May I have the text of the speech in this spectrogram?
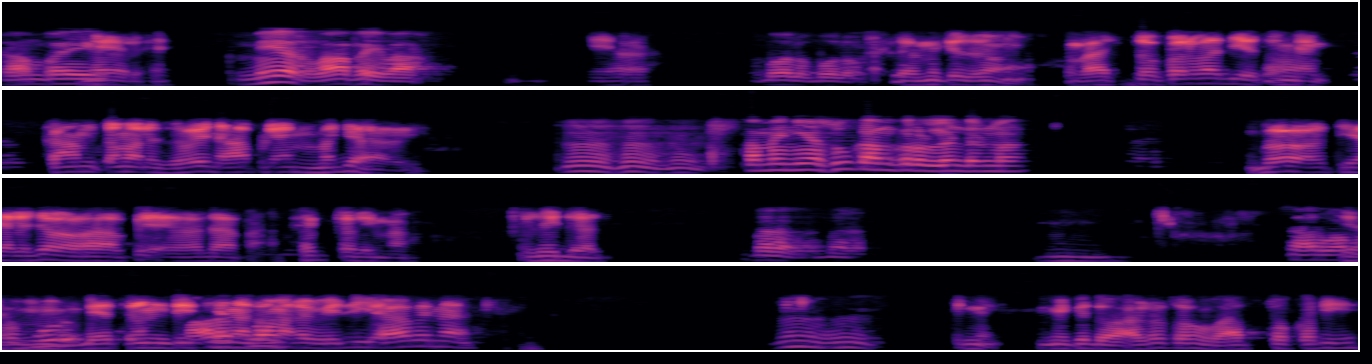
રામભાઈ મેર મેર. વાહ ભાઈ વાહ. બોલો બોલો. એટલે મેં કીધું વાત તો કરવા દઈએ તમે કામ તમારે જોઈને આપણે એમ મજા આવી. હમ હમ હમ. તમે ત્યાં શું કામ કરો લંડનમાં બસ અત્યારે જો ફેક્ટરીમાં લીડર બરાબર બરાબર. સારું આપણું મૂળ બે ત્રણ દિવસના તમારા વીડિયો આવે ને. હમ હમ. મેં કીધું હાલો તો વાત તો કરીએ.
